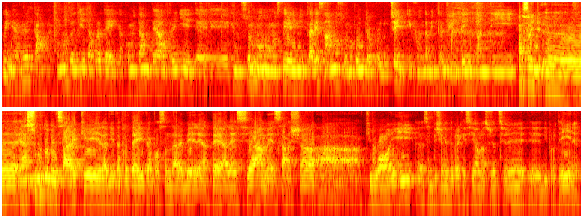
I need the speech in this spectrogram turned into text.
Quindi in realtà la famosa dieta proteica, come tante altre diete eh, che non sono uno stile alimentare sano, sono controproducenti fondamentalmente in tanti... Ma sai, eh, è assurdo pensare che la dieta proteica possa andare bene a te Alessia, a me Sasha, a chi vuoi, eh, semplicemente perché sia un'associazione eh, di proteine,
